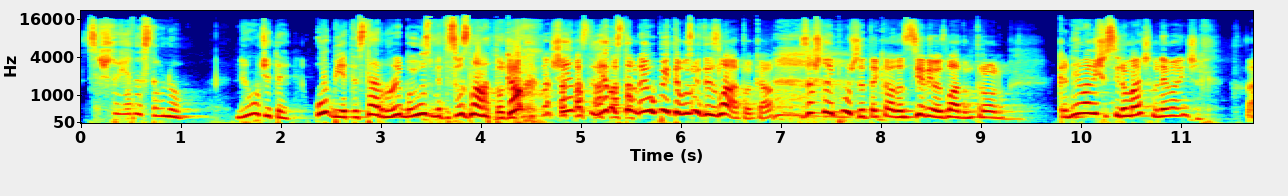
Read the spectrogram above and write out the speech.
Zašto jednostavno ne uđete, ubijete staru ribu i uzmete svo zlato, kao? Znači jednostavno, jednostavno ne ubijete, uzmite zlato, kao? Zašto je puštate kao da sjedi na zlatnom tronu? Kad nema više siromaštva, nema ničeg.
